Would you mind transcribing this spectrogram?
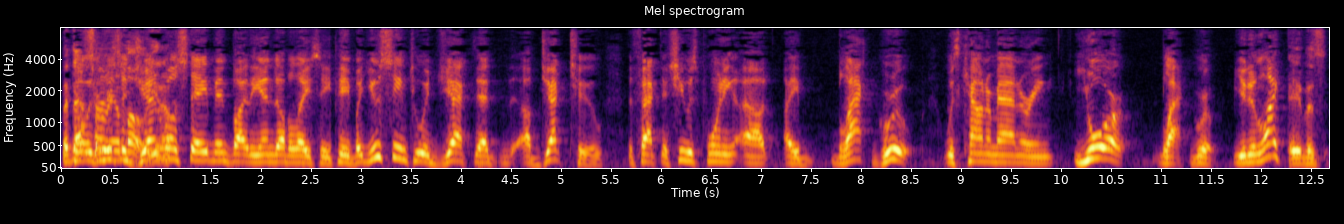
But that's so her there's MO, a general you know? statement by the NAACP, but you seem to object that object to the fact that she was pointing out a black group was countermandering your black group. You didn't like that. It was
